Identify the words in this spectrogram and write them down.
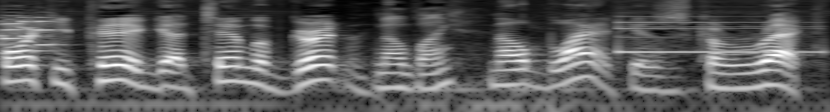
Porky Pig, uh, Tim of Guertin. Mel Blanc. Mel Blanc is correct.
